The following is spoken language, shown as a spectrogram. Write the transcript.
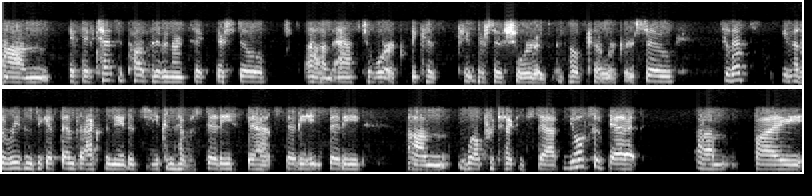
Um, if they've tested positive and aren't sick, they're still um, asked to work because they're so short of, of healthcare workers. So, so that's you know the reason to get them vaccinated, so you can have a steady staff, steady, steady, um, well protected staff. You also get um, by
